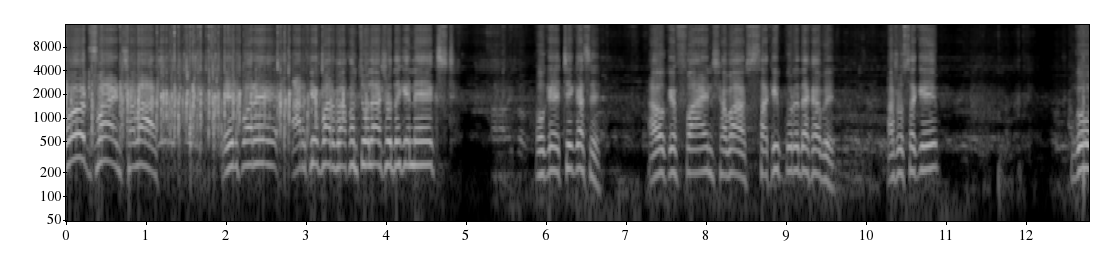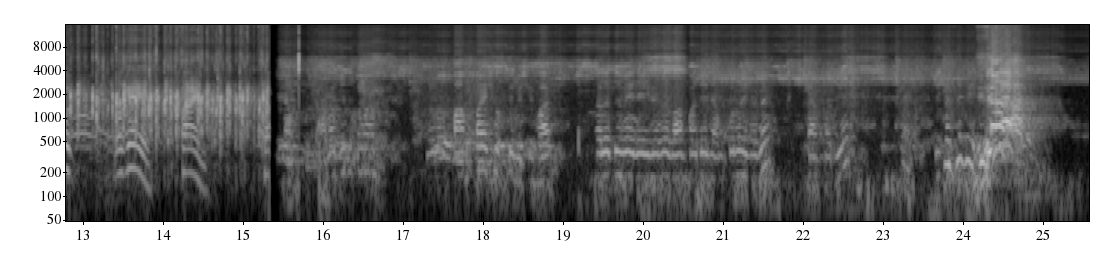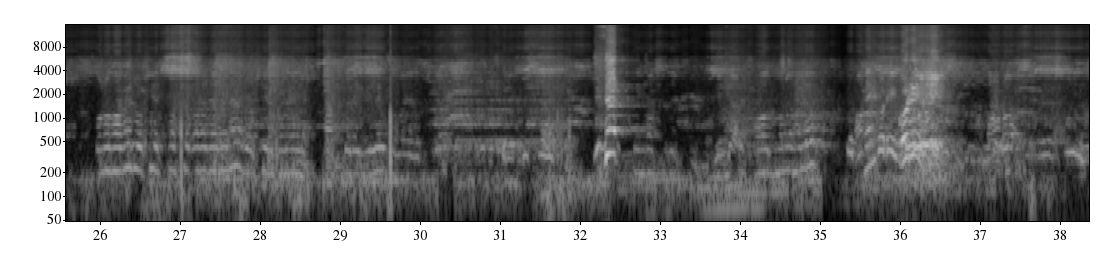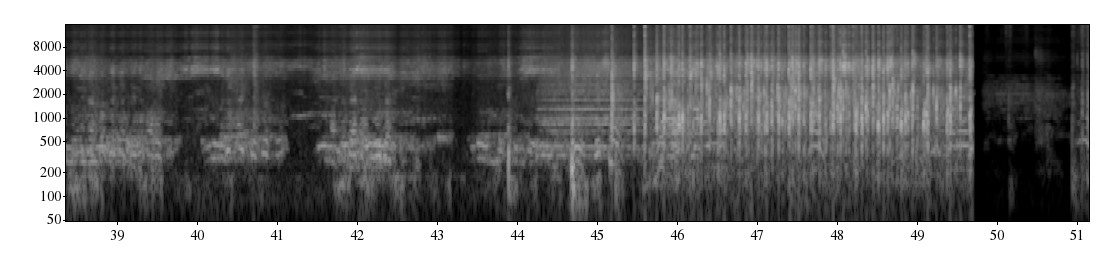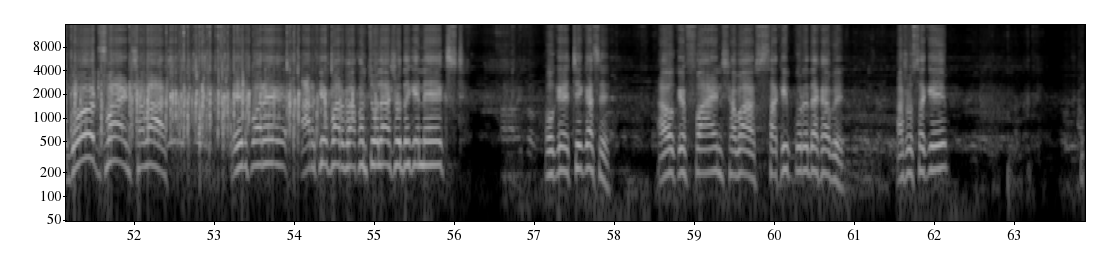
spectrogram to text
Good fine সাবাস এরপরে আর কে পারবে? এখন চলে আসো দেখি নেক্সট ওকে ঠিক আছে। ওকে ফাইন সাবাস সাকিব করে দেখাবে। আসো, সাকিব। গুড ওকে ফাইন যদি তোমার শক্তি বেশি হয়, তাহলে তুমি এইভাবে জাম্প করো, এইভাবে কোনোভাবে রশি স্পর্শ করা যাবে না। রশি ওখানে কাজ করে গেলে তোমার গুড ফাইন সাবাস এরপরে আর কে পারবে? এখন চলে আসো দেখি নেক্সট ওকে ঠিক আছে। ওকে ফাইন সাবাস সাকিব করে দেখাবে। আসো সাকিব।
